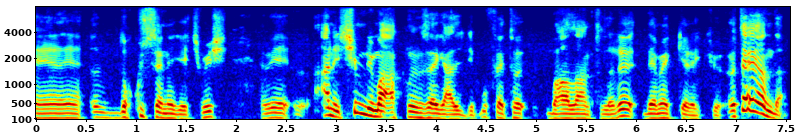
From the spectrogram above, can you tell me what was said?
e, 9 sene geçmiş hani şimdi mi aklınıza geldi bu FETÖ bağlantıları demek gerekiyor. Öte yandan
